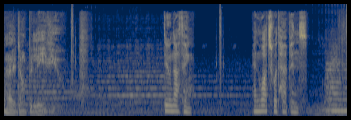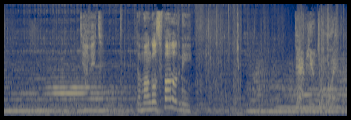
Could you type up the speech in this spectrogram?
I don't believe you. Do nothing. And watch what happens. Damn it. The Mongols followed me. Damn you, Tomoe! Tomoe!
